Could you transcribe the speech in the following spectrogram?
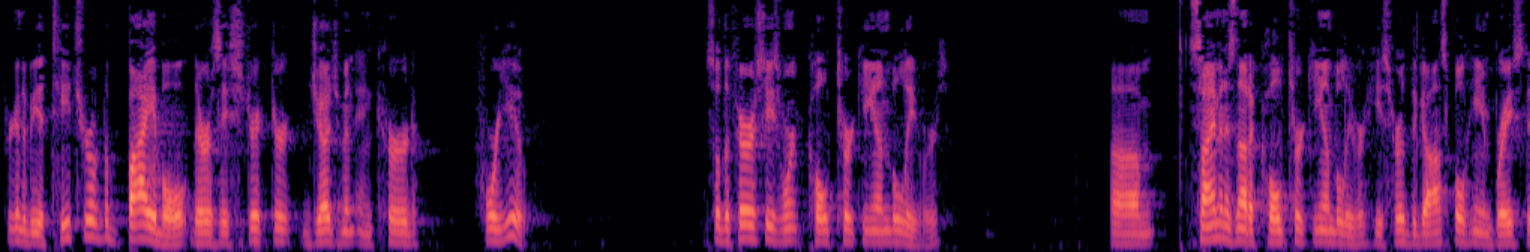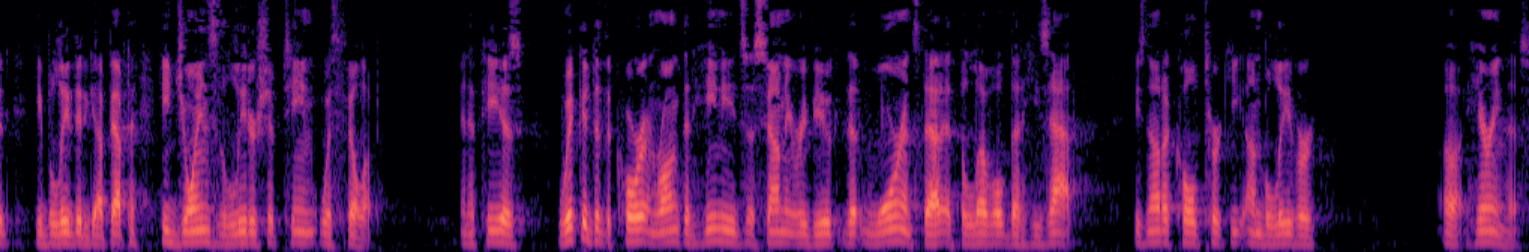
If you're going to be a teacher of the Bible, there is a stricter judgment incurred for you. So the Pharisees weren't cold turkey unbelievers. Um, Simon is not a cold turkey unbeliever. He's heard the gospel. He embraced it. He believed it. He got baptized. He joins the leadership team with Philip. And if he is wicked to the core and wrong, then he needs a sounding rebuke that warrants that at the level that he's at. He's not a cold turkey unbeliever uh, hearing this.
